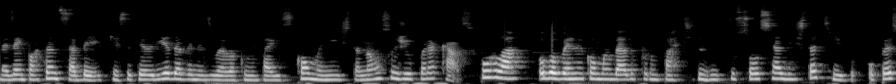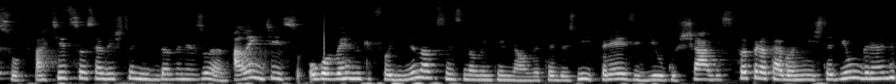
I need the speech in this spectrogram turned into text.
Mas é importante saber que essa teoria da Venezuela como país comunista não surgiu por acaso. Por lá, o governo é comandado por um partido dito socialista ativo, o PSUV, Partido Socialista Unido da Venezuela. Além disso, o governo que foi de 1999 até 2013 de Hugo Chávez foi protagonista de um grande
